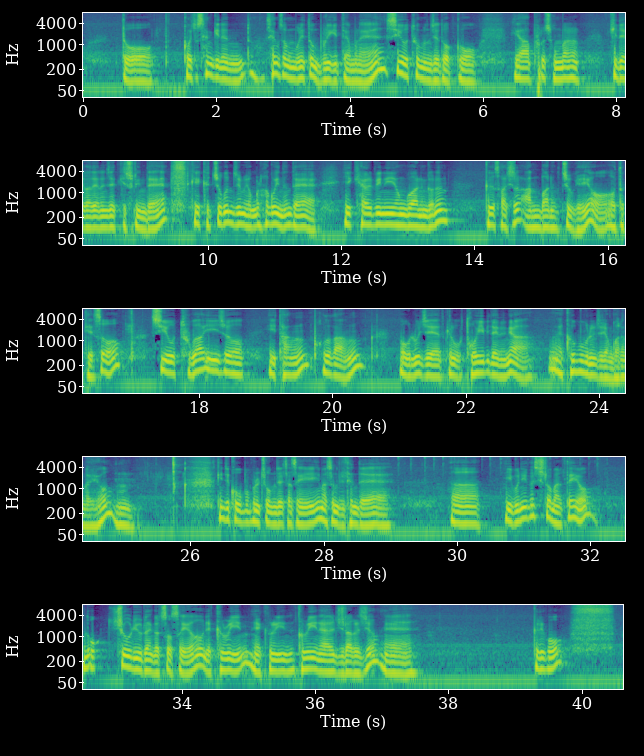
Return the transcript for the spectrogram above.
또 거기서 생기는 생성물이 또 물이기 때문에 CO2 문제도 없고 이게 앞으로 정말 기대가 되는 이제 기술인데 그쪽은 지금 연구를 하고 있는데 이 켈빈이 연구하는 거는 그 사실은 안 반응 쪽이에요. 어떻게 해서 CO2가 이 저 이 당, 포도당, 뭐 루제 결국 도입이 되느냐 그 부분을 이제 연구하는 거예요. 음. 이제 그 부분을 좀 이제 자세히 말씀드릴 텐데, 아, 이분이 그 실험할 때요, 녹조류라는 걸 썼어요. 이제 그린, 예, 그린, 그린 알지라 그러죠. 예. 그리고,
